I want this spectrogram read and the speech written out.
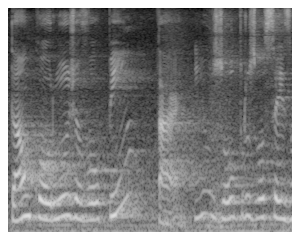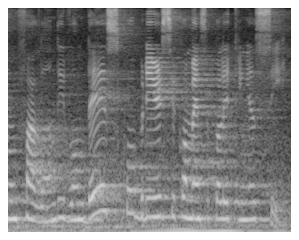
Então, coruja eu vou pintar. E os outros vocês vão falando e vão descobrir se começa com a letrinha C.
